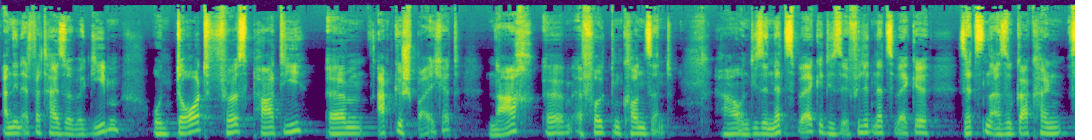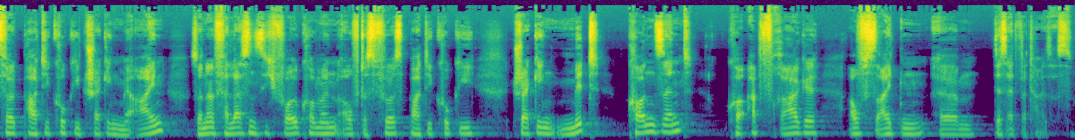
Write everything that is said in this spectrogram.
an den Advertiser übergeben und dort First Party ähm, abgespeichert nach ähm, erfolgtem Consent. Ja, und diese Netzwerke, diese Affiliate-Netzwerke setzen also gar kein Third-Party-Cookie-Tracking mehr ein, sondern verlassen sich vollkommen auf das First-Party-Cookie-Tracking mit Consent, Abfrage auf Seiten ähm, des Advertisers.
